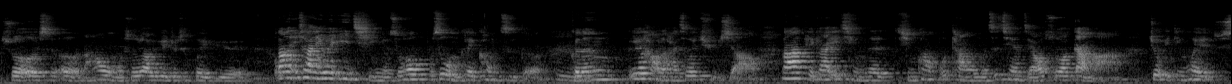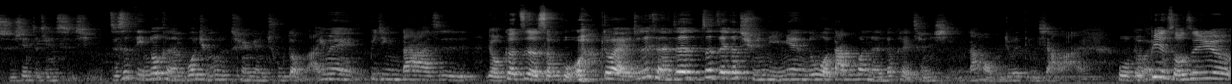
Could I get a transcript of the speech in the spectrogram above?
说二是二，然后我们说要约就是会约。当然，像因为疫情，有时候不是我们可以控制的，可能约好了还是会取消。那撇开疫情的情况不谈，我们之前只要说要干嘛。就一定会实现这件事情，只是顶多可能不会全部全员出动啦，因为毕竟大家还是有各自的生活。对，就是可能这这这个群里面，如果大部分人都可以成型，然后我们就会定下来。我们变熟是因为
